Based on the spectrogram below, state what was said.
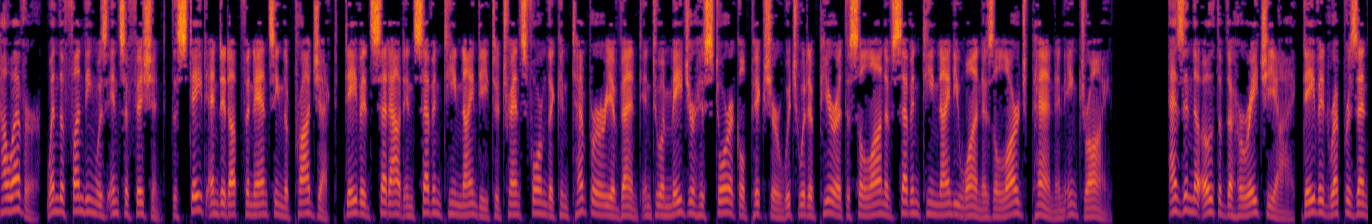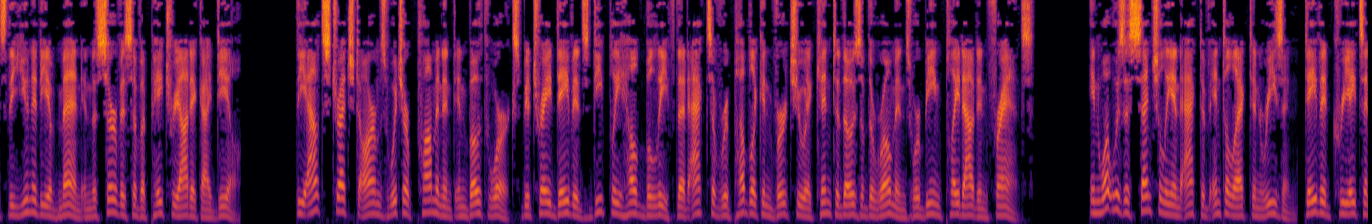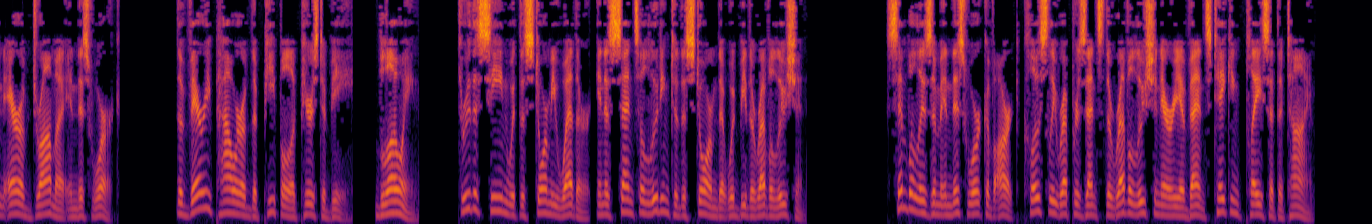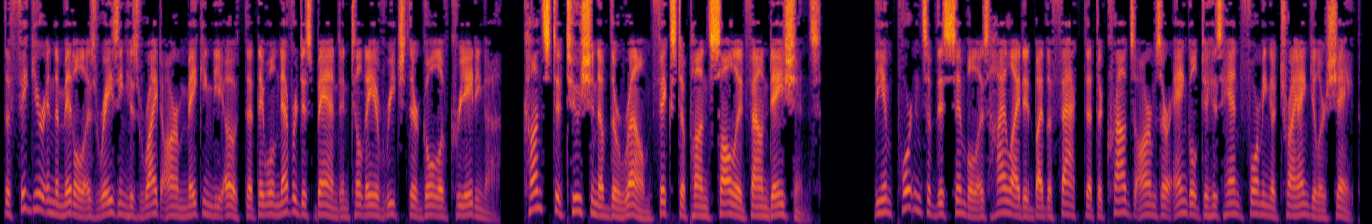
However, when the funding was insufficient, the state ended up financing the project. David set out in 1790 to transform the contemporary event into a major historical picture which would appear at the Salon of 1791 as a large pen and ink drawing. As in the Oath of the Horatii, David represents the unity of men in the service of a patriotic ideal. The outstretched arms which are prominent in both works betray David's deeply held belief that acts of republican virtue akin to those of the Romans were being played out in France. In what was essentially an act of intellect and reason, David creates an air of drama in this work. The very power of the people appears to be «blowing» through the scene with the stormy weather, in a sense alluding to the storm that would be the revolution. Symbolism in this work of art closely represents the revolutionary events taking place at the time. The figure in the middle is raising his right arm making the oath that they will never disband until they have reached their goal of creating a "...constitution of the realm fixed upon solid foundations." The importance of this symbol is highlighted by the fact that the crowd's arms are angled to his hand forming a triangular shape.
